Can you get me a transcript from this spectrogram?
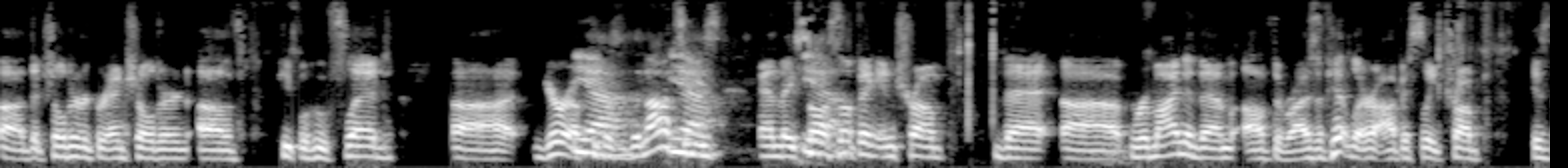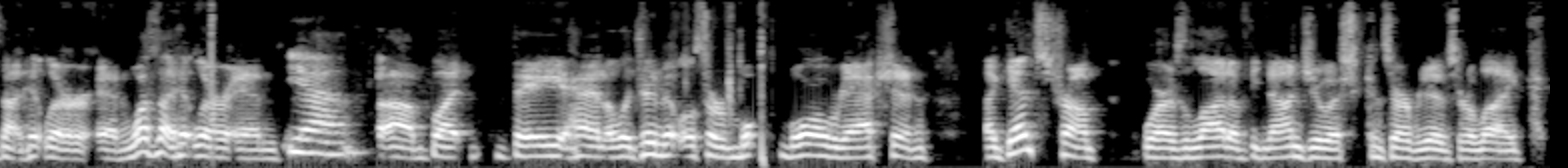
uh, the children or grandchildren of people who fled uh, Europe yeah. because of the Nazis, yeah. and they saw yeah. something in Trump that uh, reminded them of the rise of Hitler. Obviously, Trump is not Hitler and was not Hitler, and yeah, uh, but they had a legitimate sort of moral reaction against Trump, whereas a lot of the non-Jewish conservatives are like,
